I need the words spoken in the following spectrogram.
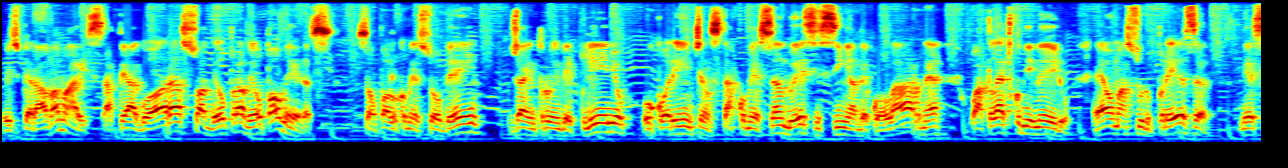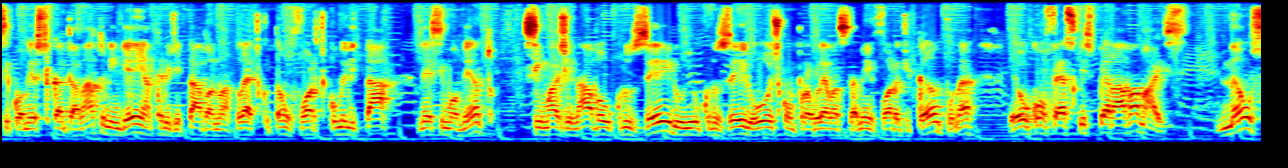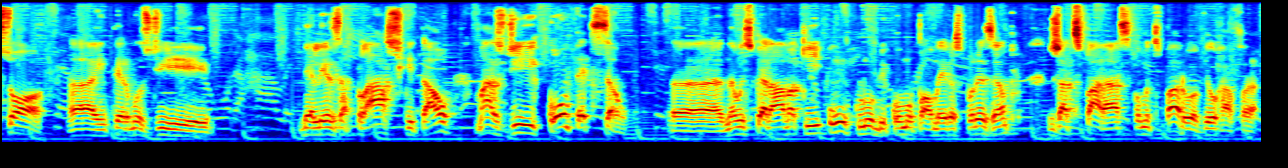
Eu esperava mais. Até agora só deu para ver o Palmeiras. São Paulo começou bem, já entrou em declínio. O Corinthians está começando, esse sim, a decolar, né? O Atlético Mineiro é uma surpresa nesse começo de campeonato. Ninguém acreditava no Atlético tão forte como ele está nesse momento. Se imaginava o Cruzeiro e o Cruzeiro hoje com problemas também fora de campo, né? Eu confesso que esperava mais. Não só uh, em termos de beleza plástica e tal, mas de competição. Uh, não esperava que um clube como o Palmeiras, por exemplo, já disparasse como disparou, viu, Rafa?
